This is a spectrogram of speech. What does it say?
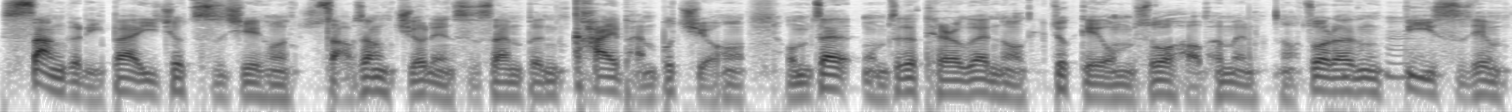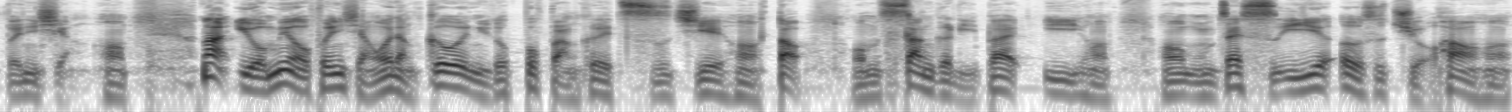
上个礼拜一就直接哈，早上九点十三分开盘不久哈，我们在我们这个 Telegram 哦，就给我们所有好朋友们啊做了第一时间分享哈。那有没有分享？我想各位你都不妨可以直接哈到我们上个礼拜一哈，哦，我们在十一月二十九号哈。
